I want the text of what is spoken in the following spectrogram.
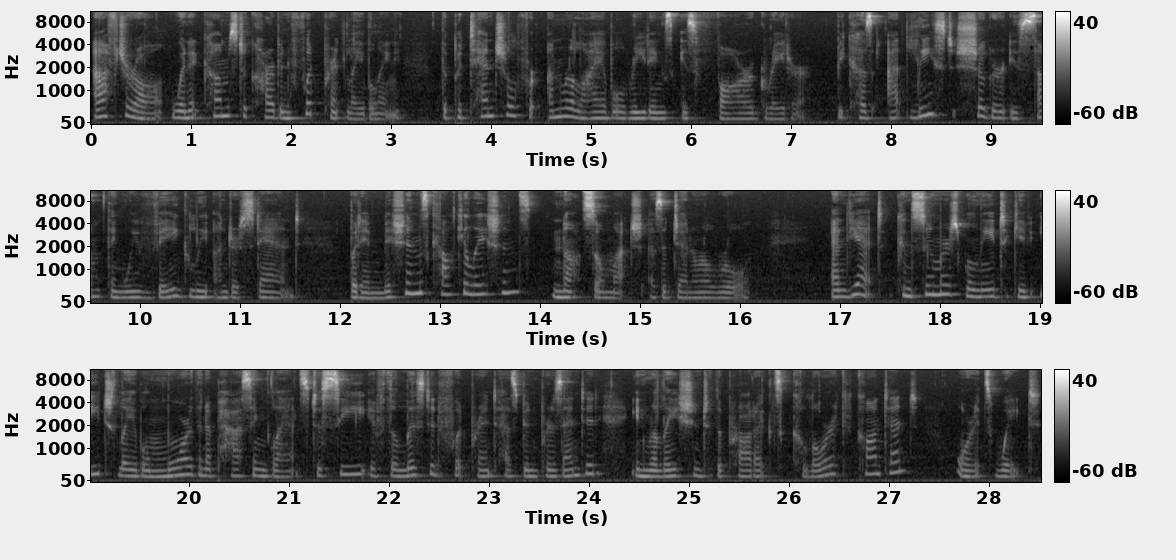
After all, when it comes to carbon footprint labeling, the potential for unreliable readings is far greater because at least sugar is something we vaguely understand, but emissions calculations, not so much as a general rule. And yet, consumers will need to give each label more than a passing glance to see if the listed footprint has been presented in relation to the product's caloric content or its weight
